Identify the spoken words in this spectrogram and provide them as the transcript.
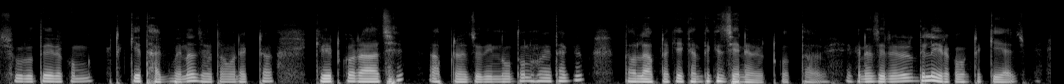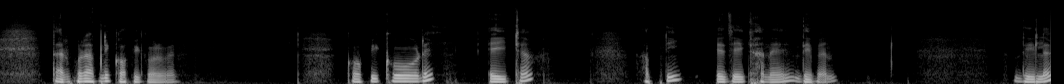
শুরুতে এরকম একটা কে থাকবে না, যেহেতু আমার একটা ক্রিয়েট করা আছে, আপনারা যদি নতুন হয়ে থাকেন, তাহলে আপনাকে এখান থেকে জেনারেট করতে হবে। এখানে জেনারেট দিলে এরকম একটা কে আসবে। তারপরে আপনি কপি করবেন। কপি করে এইটা আপনি এই যে এখানে দিবেন, দিলে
